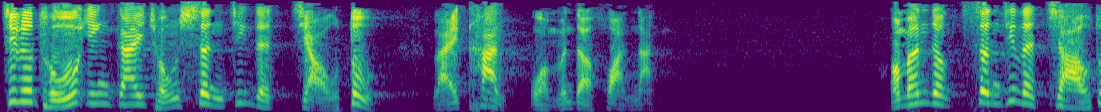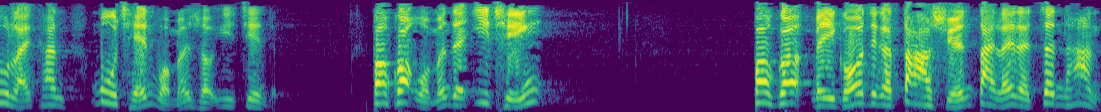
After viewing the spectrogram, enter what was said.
基督徒应该从圣经的角度。来看我们的患难，我们的圣经的角度来看，目前我们所遇见的，包括我们的疫情，包括美国这个大选带来的震撼，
